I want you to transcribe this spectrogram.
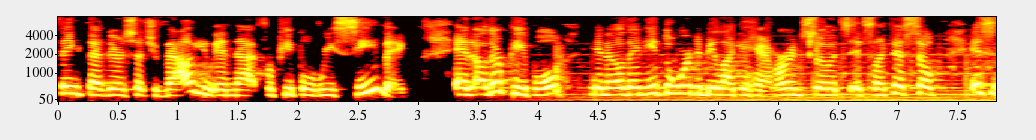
think that there's such value in that for people receiving. And other people you know they need the word to be like a hammer. And so it's it's like this. So it's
